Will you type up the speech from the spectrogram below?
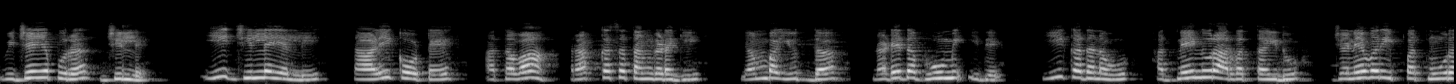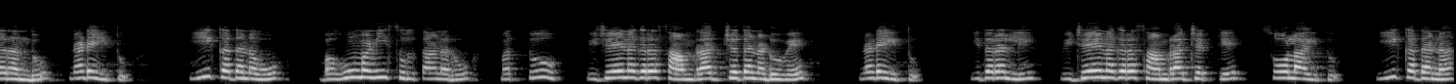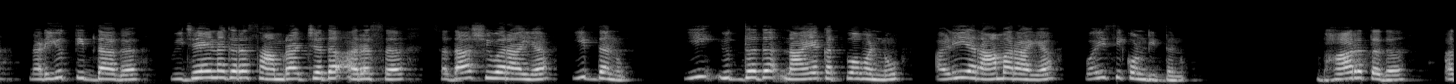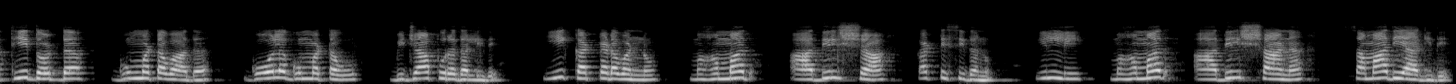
ವಿಜಯಪುರ ಜಿಲ್ಲೆ ಈ ಜಿಲ್ಲೆಯಲ್ಲಿ ತಾಳಿಕೋಟೆ ಅಥವಾ ರಕ್ಕಸ ತಂಗಡಗಿ ಎಂಬ ಯುದ್ಧ ನಡೆದ ಭೂಮಿ ಇದೆ. ಈ ಕದನವು ಹದಿನೈದುನೂರ ಅರವತ್ತೈದು ಜನವರಿ ಇಪ್ಪತ್ತ್ಮೂರರಂದು ನಡೆಯಿತು. ಈ ಕದನವು ಬಹುಮಣಿ ಸುಲ್ತಾನರು ಮತ್ತು ವಿಜಯನಗರ ಸಾಮ್ರಾಜ್ಯದ ನಡುವೆ ನಡೆಯಿತು. ಇದರಲ್ಲಿ ವಿಜಯನಗರ ಸಾಮ್ರಾಜ್ಯಕ್ಕೆ ಸೋಲಾಯಿತು. ಈ ಕದನ ನಡೆಯುತ್ತಿದ್ದಾಗ ವಿಜಯನಗರ ಸಾಮ್ರಾಜ್ಯದ ಅರಸ ಸದಾಶಿವರಾಯ ಇದ್ದನು. ಈ ಯುದ್ಧದ ನಾಯಕತ್ವವನ್ನು ಅಳಿಯ ರಾಮರಾಯ ವಹಿಸಿಕೊಂಡಿದ್ದನು. ಭಾರತದ ಅತಿ ದೊಡ್ಡ ಗುಮ್ಮಟವಾದ ಗೋಲಗುಮ್ಮಟವು ಬಿಜಾಪುರದಲ್ಲಿದೆ. ಈ ಕಟ್ಟಡವನ್ನು ಮಹಮ್ಮದ್ ಆದಿಲ್ ಶಾ ಕಟ್ಟಿಸಿದನು. ಇಲ್ಲಿ ಮಹಮ್ಮದ್ ಆದಿಲ್ ಶಾನ ಸಮಾಧಿಯಾಗಿದೆ.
